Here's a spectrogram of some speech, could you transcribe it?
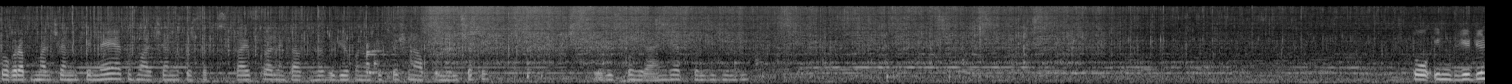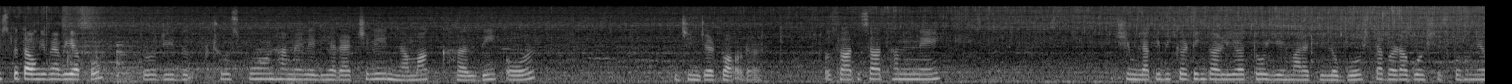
तो अगर आप हमारे चैनल पर नए हैं तो हमारे चैनल को सब्सक्राइब कर लें, ताकि हर वीडियो का नोटिफिकेशन आपको मिल सके। फिर इसको हिलाएँगे आप जल्दी जल्दी तो इंग्रेडिएंट्स बताऊँगी मैं अभी आपको। तो जी टू स्पून हमने ले लिया रेड चिली नमक, हल्दी और जिंजर पाउडर तो साथ ही साथ हमने शिमला की भी कटिंग कर लिया तो ये हमारा किलो गोश्त है, बड़ा गोश्त, इसको हमने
